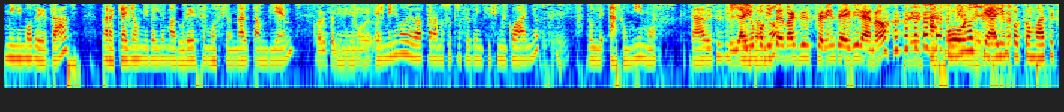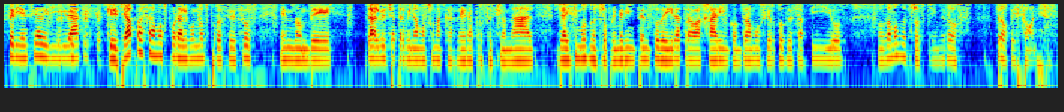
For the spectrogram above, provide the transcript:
mínimo de edad para que haya un nivel de madurez emocional también. ¿Cuál es el mínimo de Eh, edad? El mínimo de edad para nosotros es 25 años, donde asumimos que cada vez es Que distinto. ya hay un poquito ¿no? de más experiencia de vida, ¿no? Asumimos que hay un poco más experiencia de vida, que ya pasamos por algunos procesos en donde tal vez ya terminamos una carrera profesional, ya hicimos nuestro primer intento de ir a trabajar y encontramos ciertos desafíos, nos damos nuestros primeros tropezones.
